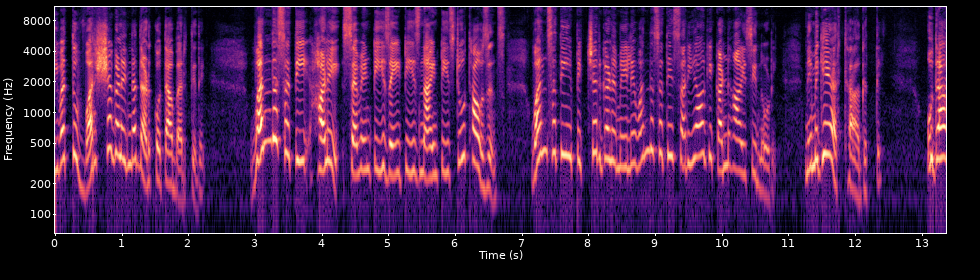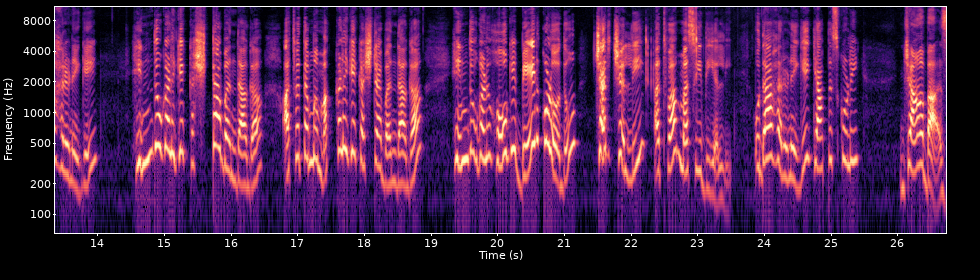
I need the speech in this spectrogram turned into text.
ಐವತ್ತು ವರ್ಷಗಳಿಂದ ನಡ್ಕೋತಾ ಬರ್ತಿದೆ. ಒಂದು ಸತಿ ಹಳೆ seventies eighties nineties two thousands ಒಂದು ಸತಿ ಈ ಪಿಕ್ಚರ್ಗಳ ಮೇಲೆ ಒಂದು ಸತಿ ಸರಿಯಾಗಿ ಕಣ್ಣು ಹಾಯಿಸಿ ನೋಡಿ, ನಿಮಗೆ ಅರ್ಥ ಆಗುತ್ತೆ. ಉದಾಹರಣೆಗೆ, ಹಿಂದೂಗಳಿಗೆ ಕಷ್ಟ ಬಂದಾಗ ಅಥವಾ ತಮ್ಮ ಮಕ್ಕಳಿಗೆ ಕಷ್ಟ ಬಂದಾಗ ಹಿಂದೂಗಳು ಹೋಗಿ ಬೇಡ್ಕೊಳ್ಳೋದು ಚರ್ಚಲ್ಲಿ ಅಥವಾ ಮಸೀದಿಯಲ್ಲಿ? ಉದಾಹರಣೆಗೆ ಜ್ಞಾಪಿಸ್ಕೊಳ್ಳಿ. Jaanbaaz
